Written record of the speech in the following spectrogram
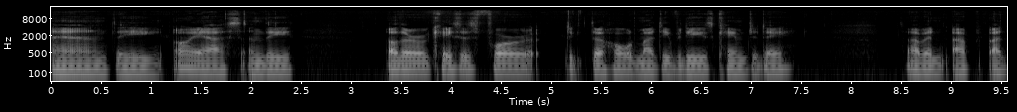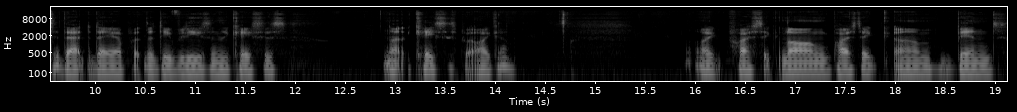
And the oh yes, and the other cases for to, to hold my DVDs came today. So I've been I I did that today. I put the DVDs in the cases, not the cases, but like um like plastic long plastic um bins.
